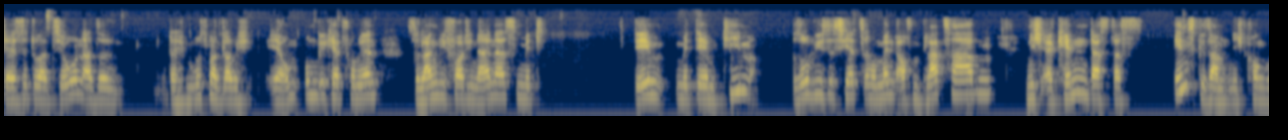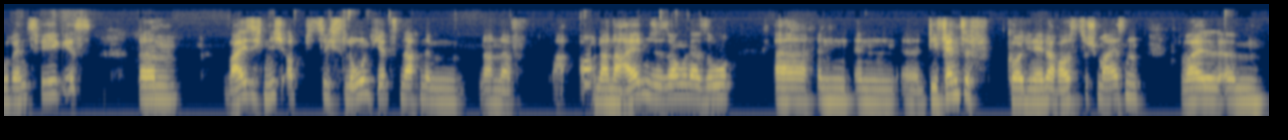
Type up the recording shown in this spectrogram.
der Situation, also da muss man, glaube ich, eher um, umgekehrt formulieren, solange die 49ers mit dem, mit dem Team, so wie sie es jetzt im Moment auf dem Platz haben, nicht erkennen, dass das insgesamt nicht konkurrenzfähig ist, ähm, weiß ich nicht, ob es sich lohnt, jetzt nach einem, nach einer, auch nach einer halben Saison oder so, äh, einen, einen äh, Defensive Coordinator rauszuschmeißen, weil ähm,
